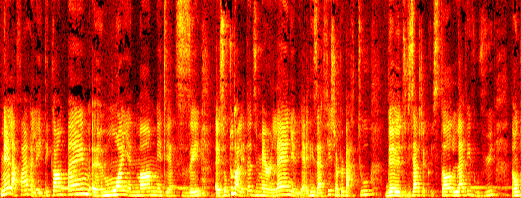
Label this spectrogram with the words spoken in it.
mais l'affaire, elle a été quand même moyennement médiatisé, euh, surtout dans l'état du Maryland. Il y avait des affiches un peu partout de, du visage de Crystal. L'avez-vous vu? Donc,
